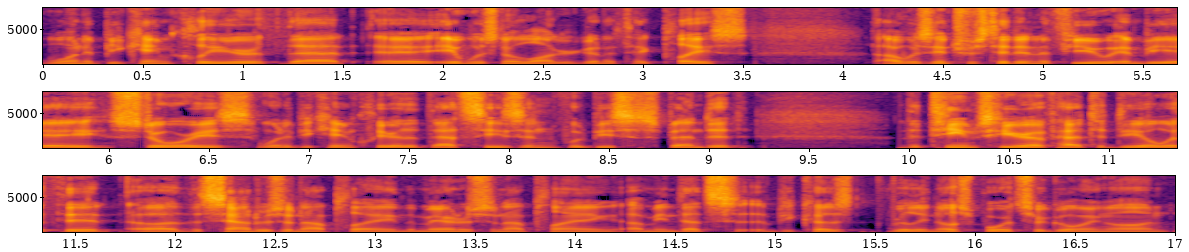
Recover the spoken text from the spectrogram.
when it became clear that uh, it was no longer going to take place. I was interested in a few NBA stories when it became clear that that season would be suspended. The teams here have had to deal with it. Uh, the Sounders are not playing. The Mariners are not playing. I mean, that's because really no sports are going on.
